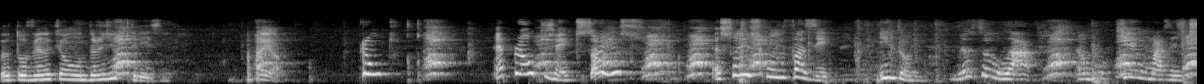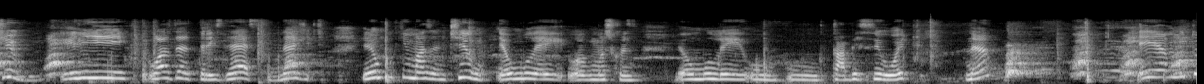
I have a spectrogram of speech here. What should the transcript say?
Eu tô vendo que é um Android 13. Aí, ó gente. Só isso. É só isso como fazer. Então, meu celular é um pouquinho mais antigo. Ele, o Acer 3DS, né, gente? Ele é um pouquinho mais antigo. Eu mulei algumas coisas. Eu mulei o, o Cabeça 8, né? E é muito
